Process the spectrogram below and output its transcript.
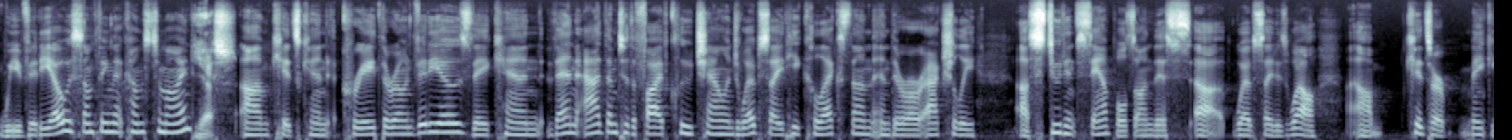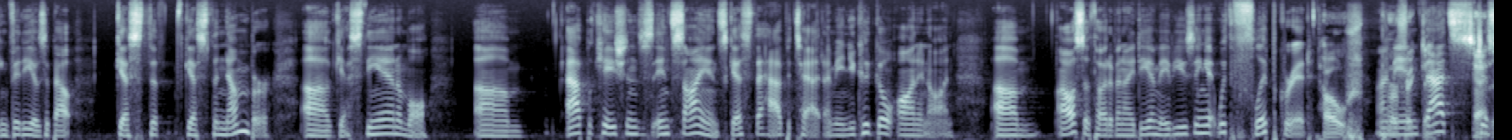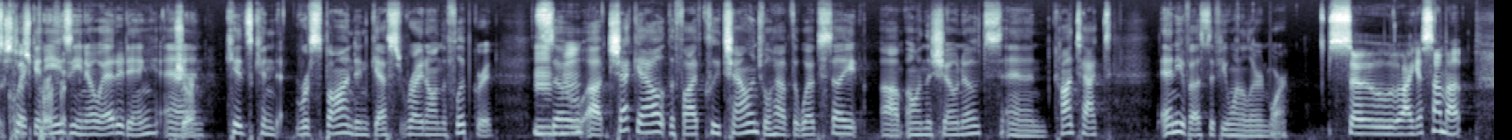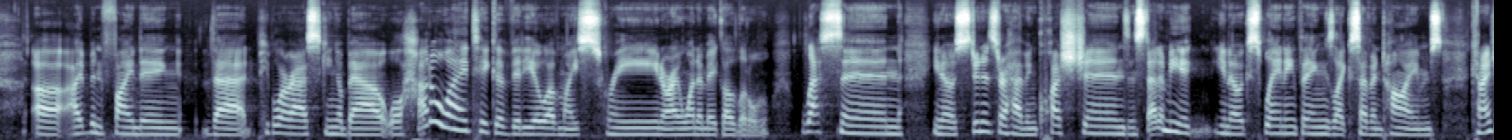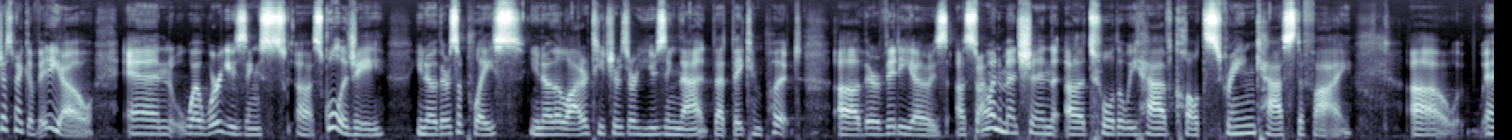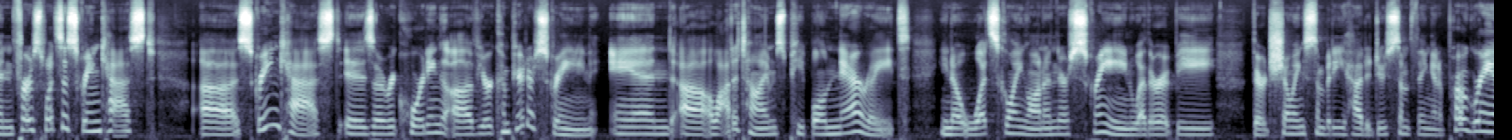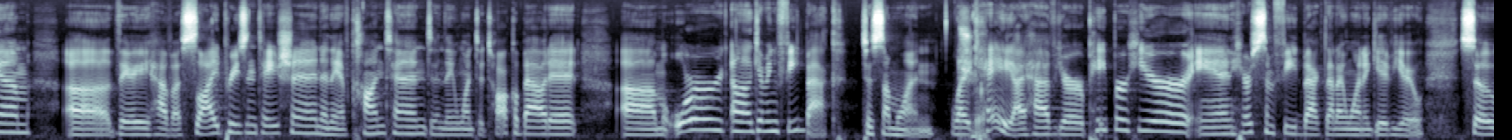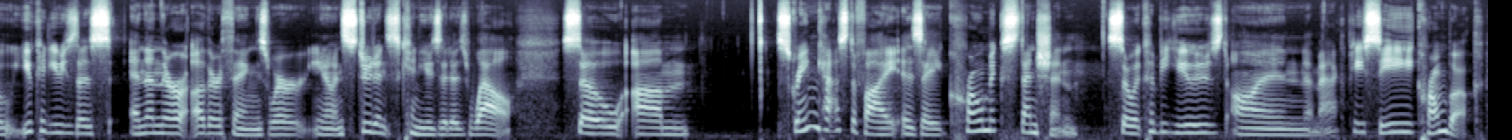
WeVideo is something that comes to mind. Yes. Um, kids can create their own videos. They can then add them to the Five Clue Challenge website. He collects them, and there are actually uh, student samples on this uh, website as well. Um, kids are making videos about guess the guess the number, uh, guess the animal, um, applications in science, guess the habitat. I mean, you could go on and on. Um, I also thought of an idea, maybe using it with Flipgrid. Oh, perfect. I mean, that's that just quick just and easy, no editing, and sure. kids can respond and guess right on the Flipgrid. Mm-hmm. So uh, check out the Five Clue Challenge. We'll have the website um, on the show notes and contact any of us if you want to learn more. So I guess I'm up. Uh, I've been finding that people are asking about, well, how do I take a video of my screen or I want to make a little lesson? You know, students are having questions. Instead of me, you know, explaining things like seven times, can I just make a video? And what we're using uh, Schoology, you know, there's a place, you know, a lot of teachers are using that, that they can put uh, their videos. Uh, so I want to mention a tool that we have called Screencastify. Uh, and first, what's a screencast? Uh, screencast is a recording of your computer screen, and uh, a lot of times people narrate, you know, what's going on in their screen, whether it be they're showing somebody how to do something in a program, uh, they have a slide presentation, and they have content, and they want to talk about it, um, or uh, giving feedback to someone like, sure. hey, I have your paper here and here's some feedback that I want to give you. So you could use this. And then there are other things where, you know, and students can use it as well. So um, Screencastify is a Chrome extension. So it could be used on a Mac PC, Chromebook.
